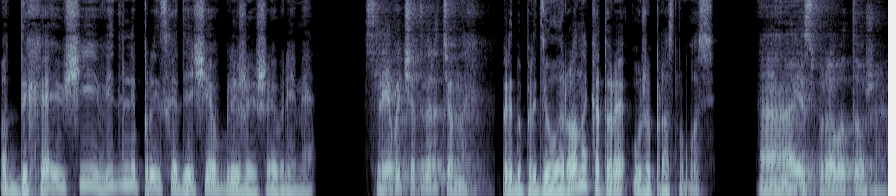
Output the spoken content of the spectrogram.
отдыхающие видели происходящее в ближайшее время. «Слева четверо темных», — предупредила Рона, которая уже проснулась. «Ага, и справа тоже»,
